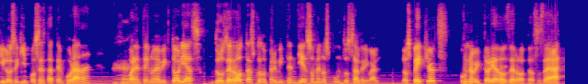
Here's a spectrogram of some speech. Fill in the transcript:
Y los equipos esta temporada, 49 victorias, dos derrotas cuando permiten 10 o menos puntos al rival. Los Patriots, una victoria, dos derrotas. O sea,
